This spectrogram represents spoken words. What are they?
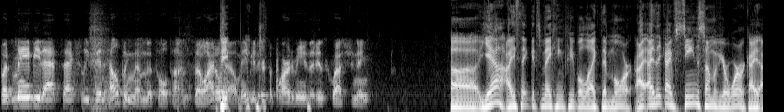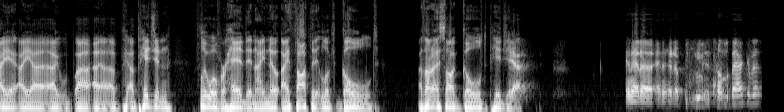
but maybe that's actually been helping them this whole time. So I don't know. Maybe there's a part of me that is questioning. uh, yeah, I think it's making people like them more. I, I think I've seen some of your work. I, I, I, uh, I uh, a, a pigeon flew overhead, and I know I thought that it looked gold. I thought I saw a gold pigeon. Yeah. And had a and it had a penis on the back of it.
